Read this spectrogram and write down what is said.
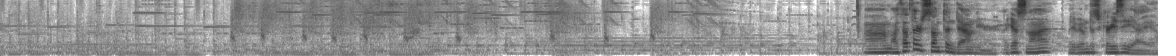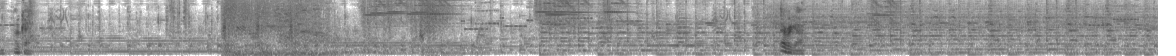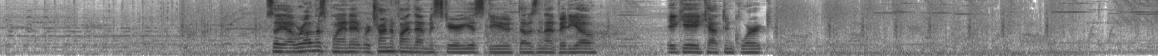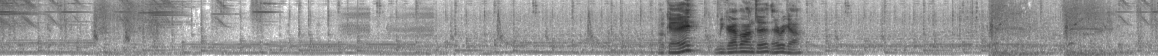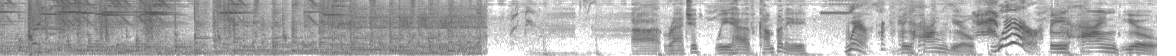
Um, I thought there's something down here. I guess not. Maybe I'm just crazy. I am. Okay. There we go. So yeah, we're on this planet. We're trying to find that mysterious dude that was in that video, aka Captain Qwark. Okay, let me grab onto it. There we go. Uh, Ratchet, we have company Where? behind you. Where? Behind you.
